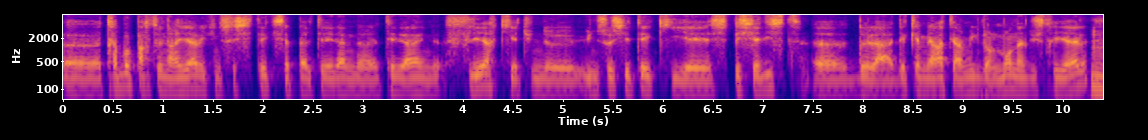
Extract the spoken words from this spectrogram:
euh, très beau partenariat avec une société qui s'appelle Teledyne, Teledyne FLIR, qui est une, une société qui est spécialiste euh, de la, des caméras thermiques dans le monde industriel. Mmh.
